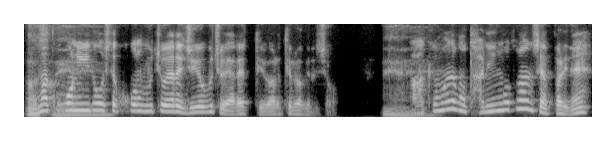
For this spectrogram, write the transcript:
お前ここに移動してここの部長やれ、事業部長やれって言われてるわけでしょ。ねあくまでも他人事なんですよ、やっぱりね。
